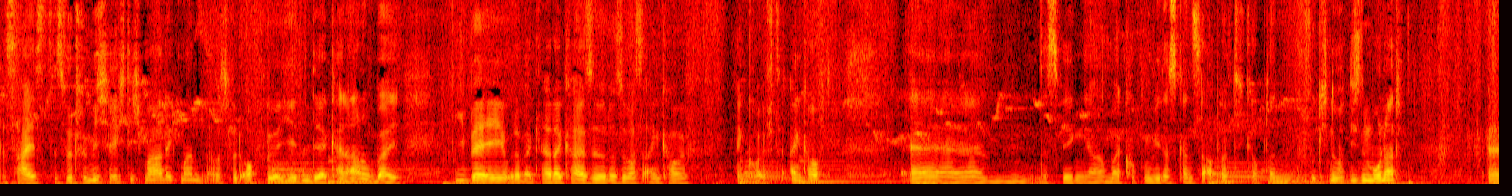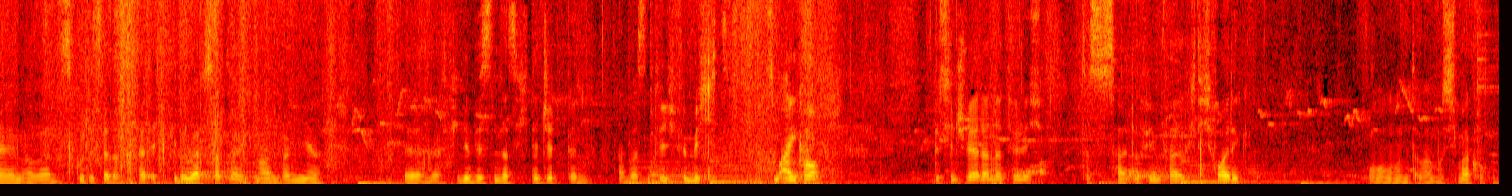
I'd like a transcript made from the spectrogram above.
Das heißt, das wird für mich richtig madig, Mann, aber es wird auch für jeden, der, keine Ahnung, bei Ebay oder bei Kleiderkreise oder sowas einkauft, einkauft, einkauft. Ähm, deswegen ja, mal gucken, wie das Ganze abläuft. Ich glaube dann wirklich nur diesen Monat. Ähm, aber das Gute ist ja, dass ich halt echt viele Raps habe, sag ich mal, und bei mir äh, viele wissen, dass ich legit bin. Aber es ist natürlich für mich zum Einkauf ein bisschen schwer dann natürlich. Das ist halt auf jeden Fall richtig freudig. Und aber muss ich mal gucken.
